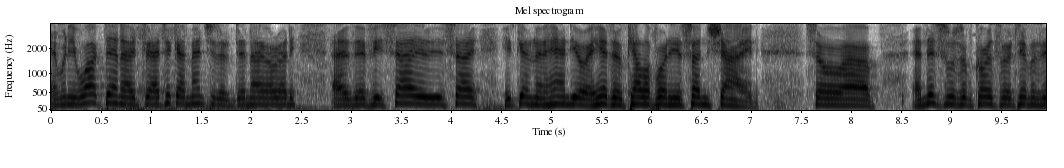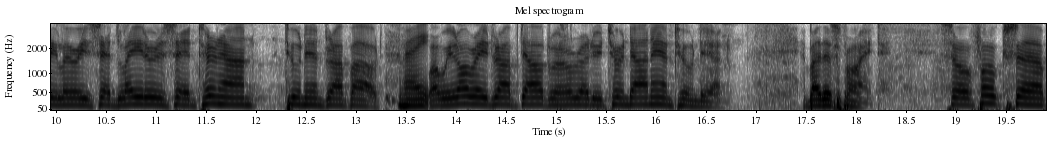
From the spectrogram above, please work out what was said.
And when he walked in, I, I think I mentioned it, didn't I already? Uh, if he saw, he saw, he'd come and hand you a hit of California Sunshine. So, uh, and this was, of course, where Timothy Leary said later, said, turn on, tune in, drop out. Right. Well, we'd already dropped out. We're already turned on and tuned in by this point. So, folks, uh,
